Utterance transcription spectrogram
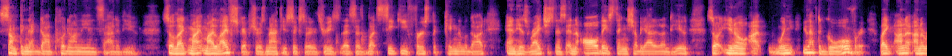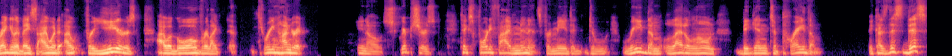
something that god put on the inside of you so like my my life scripture is matthew 6 33 that says but seek ye first the kingdom of god and his righteousness and all these things shall be added unto you so you know i when you have to go over it like on a, on a regular basis i would I, for years I would go over like uh, 300, you know, scriptures. It takes 45 minutes for me to, to read them, let alone begin to pray them. Because this, this,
